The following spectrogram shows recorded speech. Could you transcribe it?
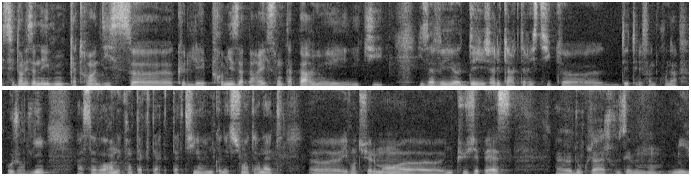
C'est dans les années 90 euh, que les premiers appareils sont apparus et, qui ils avaient euh, déjà les caractéristiques euh, des téléphones qu'on a aujourd'hui, à savoir un écran tact tact tactile, une connexion Internet, éventuellement une puce GPS. donc là, je vous ai mis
